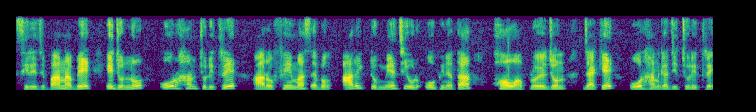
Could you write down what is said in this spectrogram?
সিরিজ বানাবে, এজন্য ওরহান চরিত্রে আরও ফেমাস এবং আরেকটু ম্যাচিউর অভিনেতা হওয়া প্রয়োজন, যাকে ওরহান গাজী চরিত্রে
